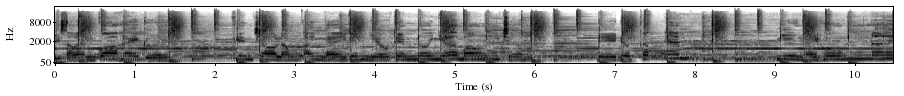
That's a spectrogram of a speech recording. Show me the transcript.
vì sao em quá hay cười? Khiến cho lòng anh ngày đêm nhiều thêm nỗi nhớ mong chờ. Để được gặp em như ngày hôm nay.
